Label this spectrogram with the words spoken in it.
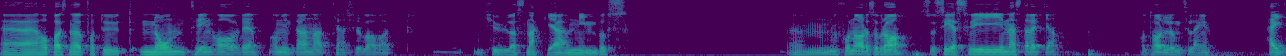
Eh, hoppas ni har fått ut någonting av det. Om inte annat kanske det bara varit kul att snacka Nimbus. Eh, nu får ni ha det så bra, så ses vi nästa vecka. Ta det lugnt så länge. Hej!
